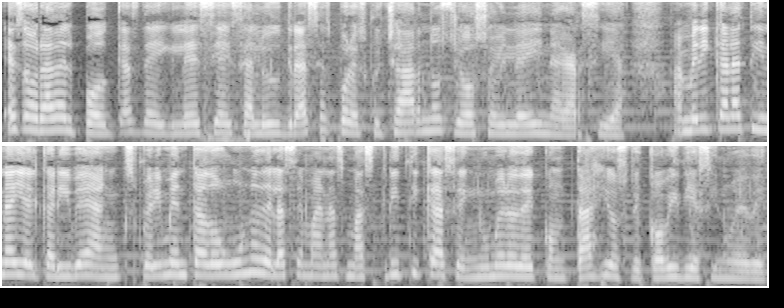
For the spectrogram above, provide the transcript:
Es hora del podcast de Iglesia y Salud. Gracias por escucharnos. Yo soy Leina García. América Latina y el Caribe han experimentado una de las semanas más críticas en número de contagios de COVID-19.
